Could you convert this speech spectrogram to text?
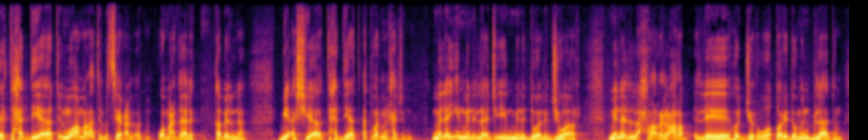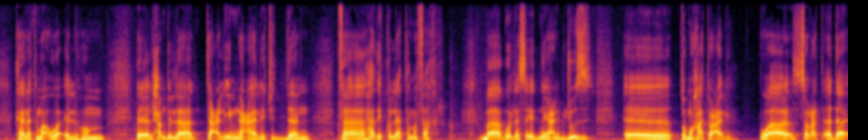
التحديات المؤامرات اللي بتصير على الأردن. ومع ذلك قبلنا بأشياء تحديات أكبر من حجم ملايين من اللاجئين من الدول الجوار من الأحرار العرب اللي هجروا وطردوا من بلادهم كانت مأوى لهم الحمد لله تعليمنا عالي جدا. فهذه كلها مفاخر بقول لسيدنا يعني بجوز آه، طموحاته عالية وسرعة أداء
